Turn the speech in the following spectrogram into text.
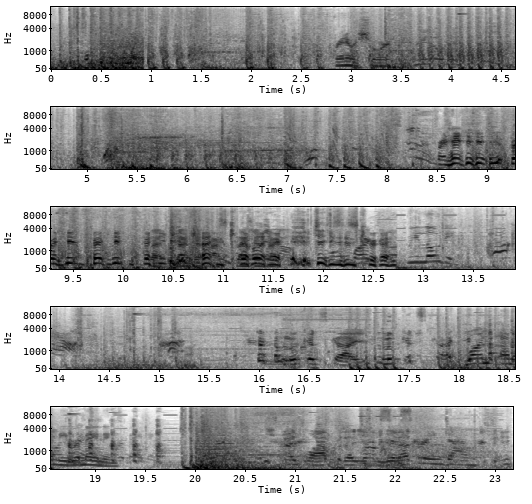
Oh my god. Reno is short. Reno Brennan, Brennan, Brennan, Brennan. Nice killer. Jesus Christ. Reloading. Look at Sky. Look at Sky. One enemy remaining. Guys laughing at you. You hear that?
